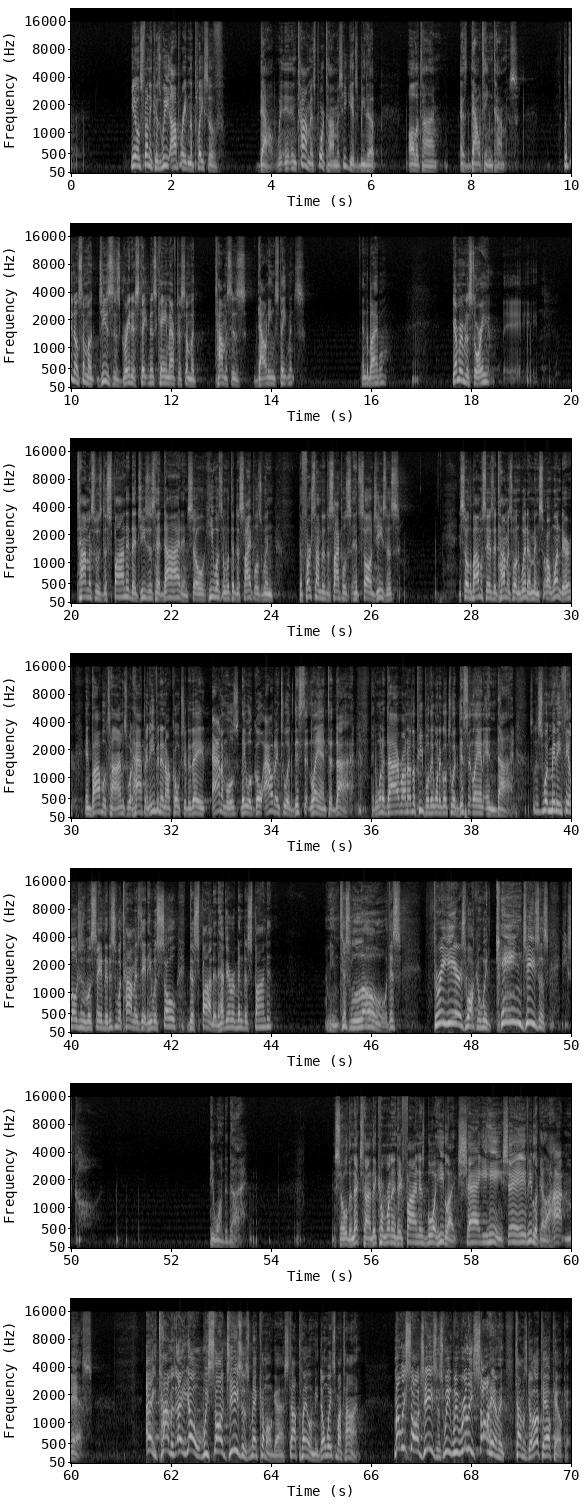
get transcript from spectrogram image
You know, it's funny because we operate in a place of doubt. And Thomas, poor Thomas, he gets beat up all the time as doubting Thomas. But you know, some of Jesus' greatest statements came after some of Thomas's doubting statements in the Bible. Y'all remember the story? Thomas was despondent that Jesus had died, and so he wasn't with the disciples when the first time the disciples had saw Jesus. And so the Bible says that Thomas wasn't with him. And so I wonder in Bible times what happened, even in our culture today, animals, they will go out into a distant land to die. They don't want to die around other people. They want to go to a distant land and die. So this is what many theologians will say that this is what Thomas did. He was so despondent. Have you ever been despondent? I mean, just low. This three years walking with King Jesus, he's gone. He wanted to die. So the next time they come running, they find this boy, he like shaggy, he ain't shaved, he looking a hot mess. Hey, Thomas, hey, yo, we saw Jesus. Man, come on, guys, stop playing with me. Don't waste my time. Man, we saw Jesus. We, we really saw him. And Thomas goes, okay, okay, okay.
